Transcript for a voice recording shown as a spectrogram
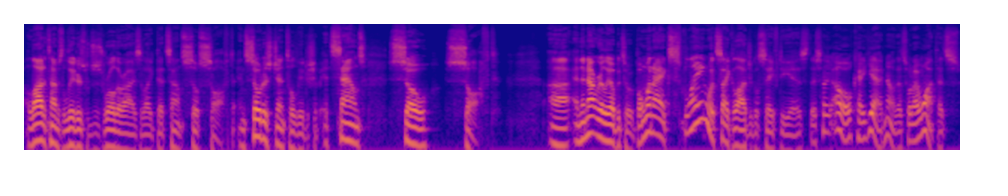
a lot of times the leaders will just roll their eyes like, that sounds so soft. And so does gentle leadership. It sounds so soft uh, and they're not really open to it. But when I explain what psychological safety is, they say, "Oh, okay, yeah, no, that's what I want. That's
